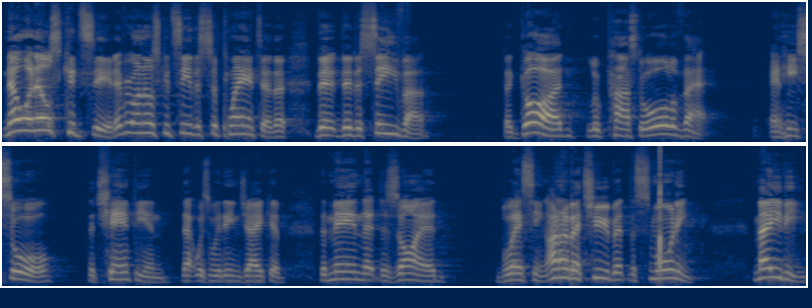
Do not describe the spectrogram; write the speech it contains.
No one else could see it. Everyone else could see the supplanter, the, the, the deceiver. But God looked past all of that and he saw the champion that was within Jacob, the man that desired blessing. I don't know about you, but this morning, Maybe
